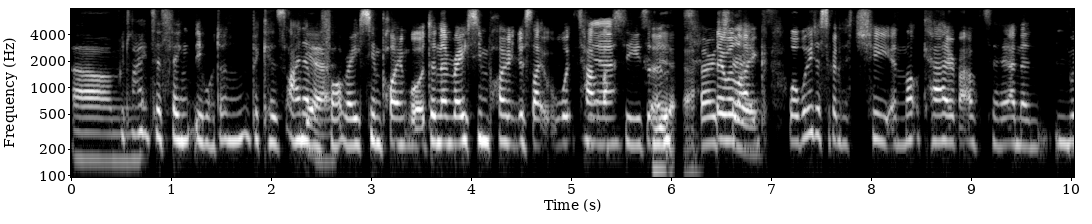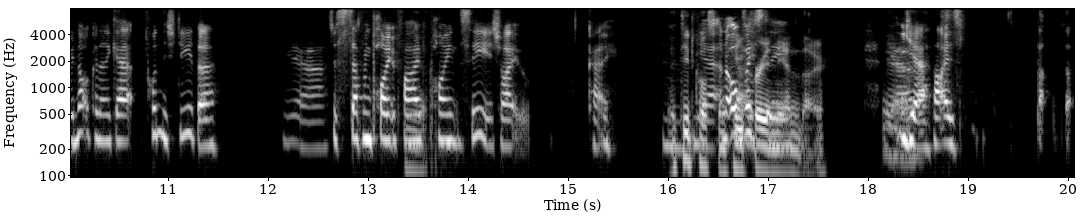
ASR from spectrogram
Um, I'd like to think they wouldn't because I never Yeah. thought Racing Point would, and then Racing Point just like whipped out Yeah. last season. Yeah. very They were like, "Well, we're just going to cheat and not care about it, and then we're not going to get punished either. Yeah. Just seven point five Yeah. points each. Like, okay, It did cost and them P3 in the end though. Yeah. yeah, that is that, that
